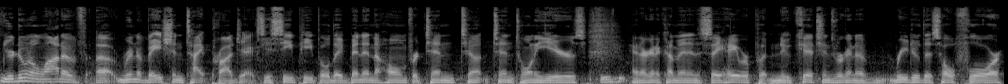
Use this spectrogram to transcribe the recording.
you're doing a lot of uh, renovation type projects. You see people, they've been in the home for 10, 10 20 years, mm-hmm. and they're going to come in and say, hey, we're putting new kitchens, we're going to redo this whole floor.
